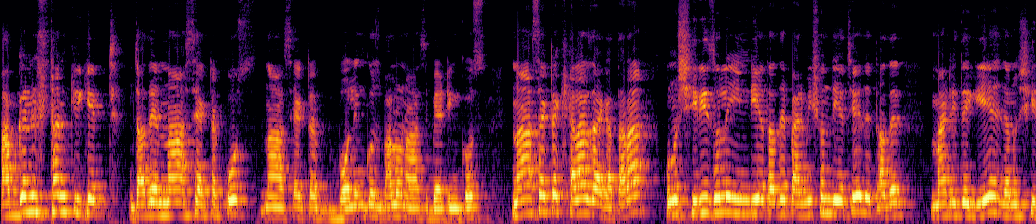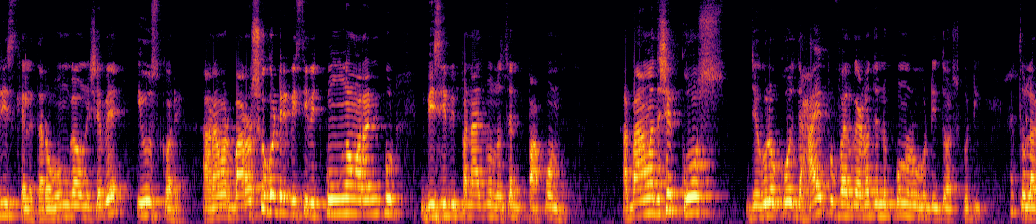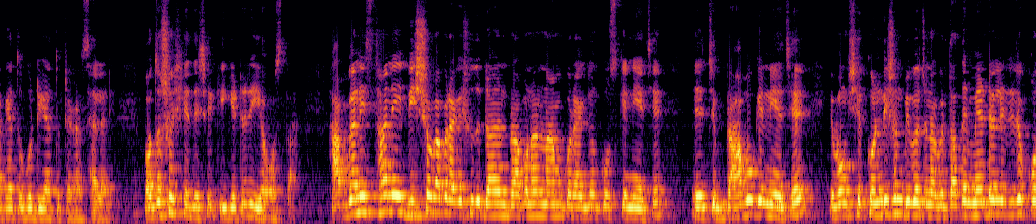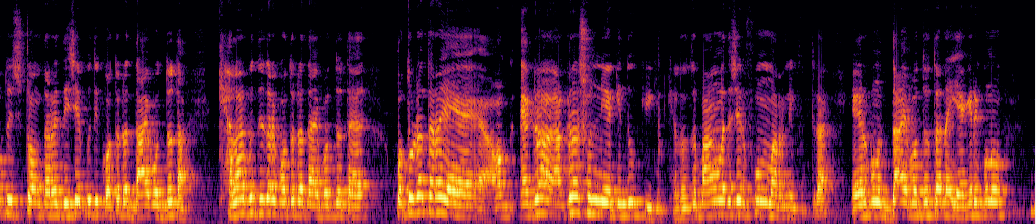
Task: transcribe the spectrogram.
Afghanistan cricket, যাদের না আছে একটা কোচ, না আছে একটা বোলিং কোচ ভালো, না আছে ব্যাটিং কোচ না আছে একটা খেলার জায়গা, তারা কোনো সিরিজ হলে ইন্ডিয়া তাদের পারমিশন দিয়েছে যে তাদের মাটিতে গিয়ে যেন সিরিজ খেলে, তারা হোম গ্রাউন্ড হিসেবে ইউজ করে। আর আমার বারোশো কোটির বিসিবি পুঙ্গা মারানিপুর বিসিবি নাজমুল হোসেন পাপন। আর বাংলাদেশের কোচ যেগুলো কোচ হাই প্রোফাইল রাখার জন্য পনেরো কোটি, দশ কোটি, এত লাখ, এত কোটি, এত টাকা স্যালারি অথচ সে দেশের ক্রিকেটের এই অবস্থা। আফগানিস্তান এই বিশ্বকাপের আগে শুধু ডয়ান ব্রাভনার নাম করে একজন কোচকে নিয়েছে হচ্ছে ব্রাভোকে নিয়েছে, এবং সে কন্ডিশন বিবেচনা করে তাদের মেন্টালিটিটা কত স্ট্রং তারা দেশের প্রতি কতটা দায়বদ্ধতা, খেলার প্রতি তারা কতটা দায়বদ্ধতা, কতটা তারা আগ্রাসন নিয়ে কিন্তু ক্রিকেট খেলা। বাংলাদেশের ফোন মারানি পুত্রা, এর কোনো দায়বদ্ধতা নাই, একের কোনো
